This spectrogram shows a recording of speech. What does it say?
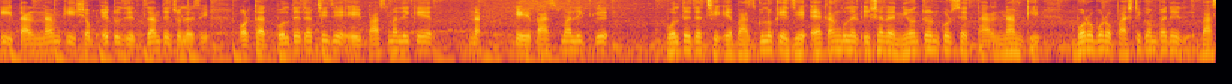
কি তার নাম কি সব এ টু জানতে চলেছি। অর্থাৎ বলতে চাচ্ছি যে এই বাস মালিকের, না, এ বাস মালিক, বলতে চাচ্ছি এ বাসগুলোকে যে এক আঙ্গুলের ইশারায় নিয়ন্ত্রণ করছে তার নাম কি? বড় বড় পাঁচটি কোম্পানির বাস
